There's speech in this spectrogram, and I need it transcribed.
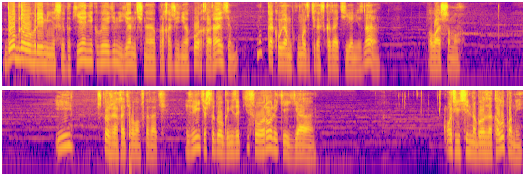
Доброго времени суток, я Ник В1, я начинаю прохождение For Horizon. Ну, как вы можете как сказать, я не знаю, по-вашему. И что же я хотел вам сказать. Извините, что долго не записывал ролики, я очень сильно был заколупанный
